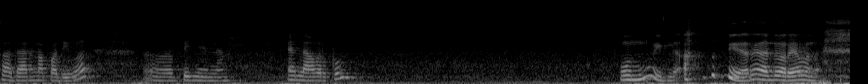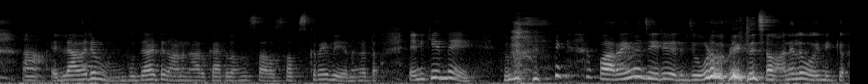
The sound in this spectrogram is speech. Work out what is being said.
സാധാരണ പതിവ്. പിന്നെ എല്ലാവർക്കും ഒന്നുമില്ല. വേറെ ആണ്ട് പറയാൻ വന്ന ആ എല്ലാവരും പുതുതായിട്ട് കാണുന്ന ആൾക്കാരിലൊന്ന് സബ്സ്ക്രൈബ് ചെയ്യണം കേട്ടോ. എനിക്കിന്നേ പറയുമ്പോൾ ചിരി വരും ചൂട് കൂടിയിട്ട് ചാനൽ പോയി നിൽക്കും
